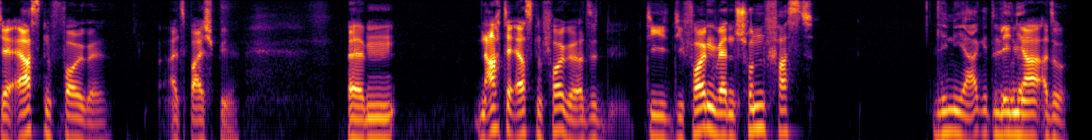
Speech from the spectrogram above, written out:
der ersten Folge als Beispiel, ähm, nach der ersten Folge, also die, die Folgen werden schon fast Linear gedreht linear, also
